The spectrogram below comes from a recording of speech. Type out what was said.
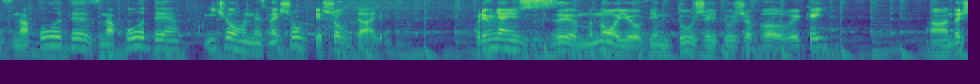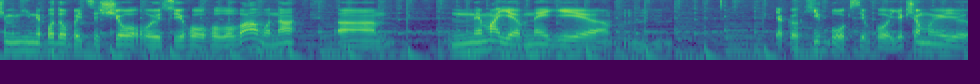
Знаходи, знаходи, нічого не знайшов, пішов далі. Порівняю з мною, він дуже і дуже великий. До речі, мені не подобається, що ось його голова, вона не має в неї як хітбоксів. Якщо ми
